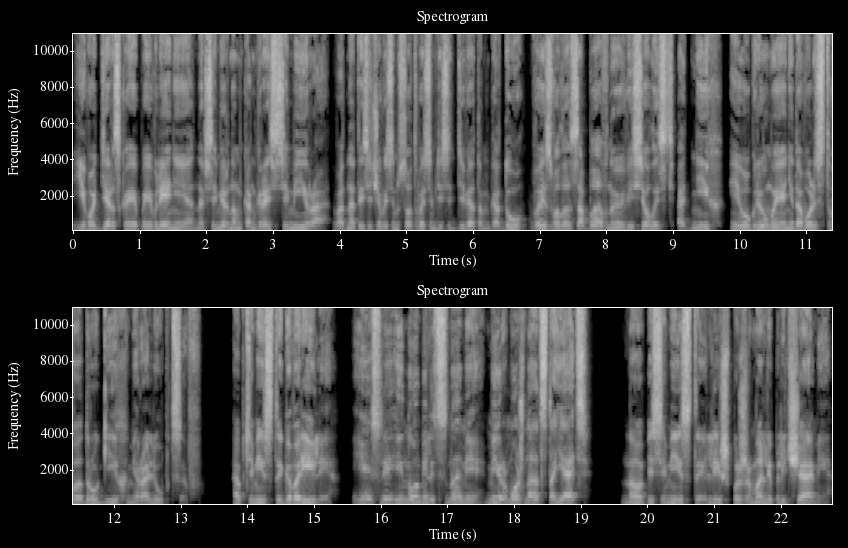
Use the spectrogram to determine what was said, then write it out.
Его дерзкое появление на Всемирном конгрессе мира в 1889 году вызвало забавную веселость одних и угрюмое недовольство других миролюбцев. Оптимисты говорили, «Если и Нобель с нами, мир можно отстоять». Но пессимисты лишь пожимали плечами,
